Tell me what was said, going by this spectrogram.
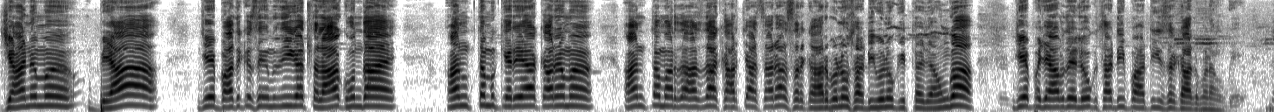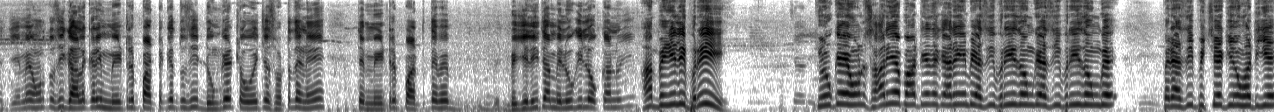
ਜਨਮ, ਵਿਆਹ ਜੇ ਬਦਕਿਸਮਤੀ ਦਾ ਤਲਾਕ ਹੁੰਦਾ ਹੈ ਅੰਤਮ ਕਿਰਿਆ ਕਰਮ ਅੰਤਮ ਅਰਦਾਸ ਦਾ ਖਰਚਾ ਸਾਰਾ ਸਰਕਾਰ ਵੱਲੋਂ ਸਾਡੀ ਵੱਲੋਂ ਕੀਤਾ ਜਾਊਗਾ ਜੇ ਪੰਜਾਬ ਦੇ ਲੋਕ ਸਾਡੀ ਪਾਰਟੀ ਦੀ ਸਰਕਾਰ ਬਣਾਉਗੇ। ਤੇ ਜਿਵੇਂ ਹੁਣ ਤੁਸੀਂ ਗੱਲ ਕਰੀ ਮੀਟਰ ਪੱਟ ਕੇ ਤੁਸੀਂ ਡੂੰਘੇ ਟੋਏ 'ਚ ਸੁੱਟ ਦੇਣੇ ਤੇ ਮੀਟਰ ਪੱਟ ਤੇ ਫਿਰ ਬਿਜਲੀ ਤਾਂ ਮਿਲੂਗੀ ਲੋਕਾਂ ਨੂੰ ਜੀ? ਹਾਂ ਬਿਜਲੀ ਫ੍ਰੀ। ਕਿਉਂਕਿ ਹੁਣ ਸਾਰੀਆਂ ਪਾਰਟੀਆਂ ਤਾਂ ਕਹਿ ਰਹੀਆਂ ਵੀ ਅਸੀਂ ਫ੍ਰੀ ਦਵਾਂਗੇ ਅਸੀਂ ਫ੍ਰੀ ਦਵਾਂਗੇ ਪਰ ਅਸੀਂ ਪਿੱਛੇ ਕਿਉਂ ਹਟੀਏ?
